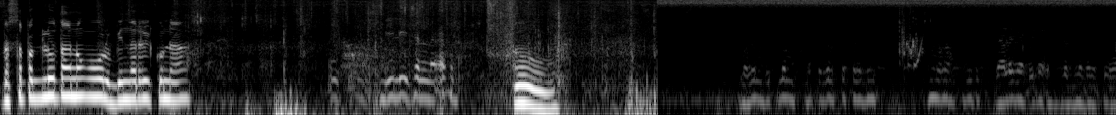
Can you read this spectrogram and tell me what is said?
Basta paglutang ng ulo, binaril ko na. Bilisan lang ako. Oo. Malambot lang, matagal pa talaga. Putik. Lalagyan ko itong islab na ganito nga.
